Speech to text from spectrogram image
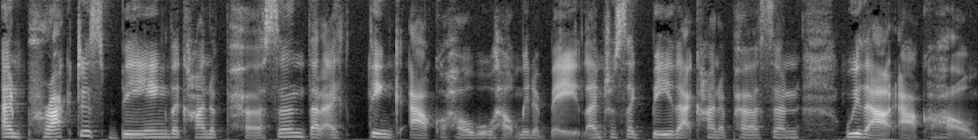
and practice being the kind of person that I think alcohol will help me to be, and just like be that kind of person without alcohol.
